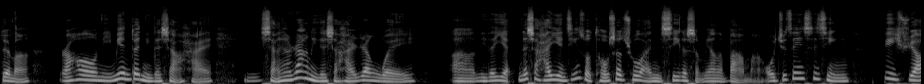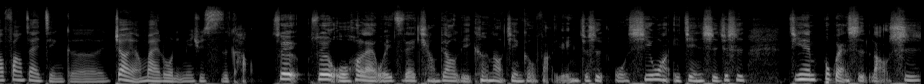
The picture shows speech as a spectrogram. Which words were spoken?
对吗？然后你面对你的小孩，你想要让你的小孩认为，呃，你的眼，你的小孩眼睛所投射出来，你是一个什么样的爸妈？我觉得这件事情。必须要放在整个教养脉络里面去思考，所以，所以我后来我一直在强调理科脑建构法，原因就是我希望一件事，就是今天不管是老师、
